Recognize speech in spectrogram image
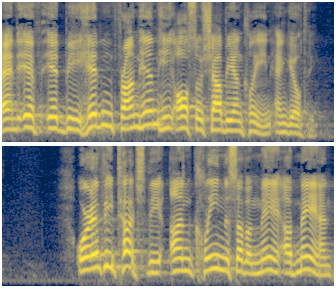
and if it be hidden from him, he also shall be unclean and guilty. Or if he touch the uncleanness of a man, of man,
